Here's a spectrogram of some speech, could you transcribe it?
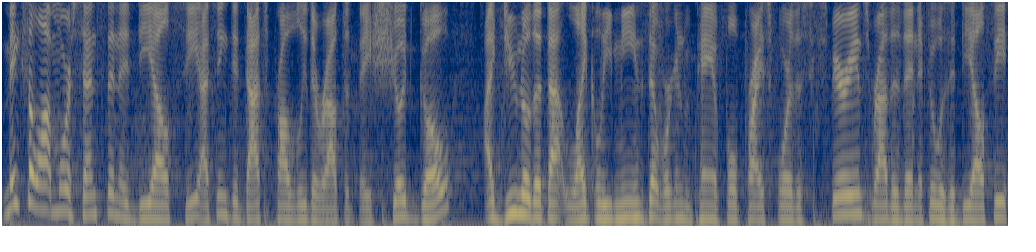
makes a lot more sense than a DLC. I think that that's probably the route that they should go. I do know that that likely means that we're going to be paying full price for this experience rather than if it was a DLC,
